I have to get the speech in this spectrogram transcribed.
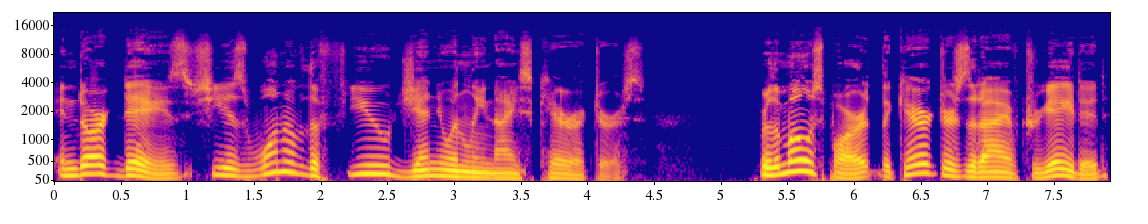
In Dark Days, she is one of the few genuinely nice characters. For the most part, the characters that I have created,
